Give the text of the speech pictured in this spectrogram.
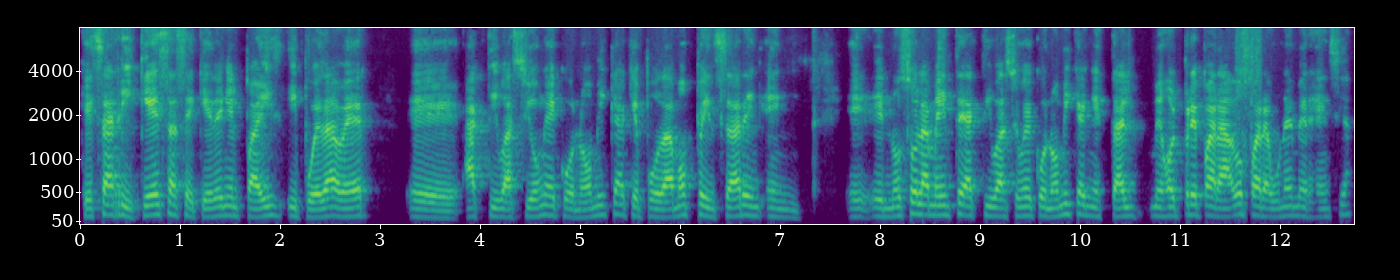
Que esa riqueza se quede en el país y pueda haber eh, activación económica, que podamos pensar en eh, eh, no solamente activación económica, en estar mejor preparado para una emergencia.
